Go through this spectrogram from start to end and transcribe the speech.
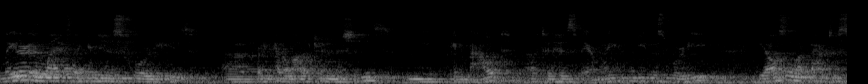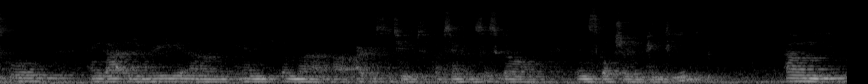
later in life, like in his 40s, uh, Frank had a lot of transitions. He came out uh, to his family when he was 40. He also went back to school and got a degree um, in, from the uh, Art Institute of San Francisco in sculpture and painting. Um,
